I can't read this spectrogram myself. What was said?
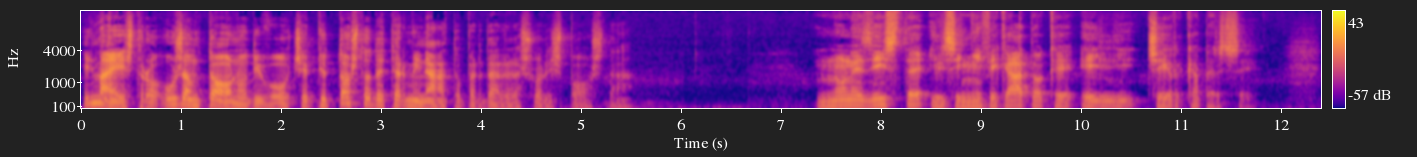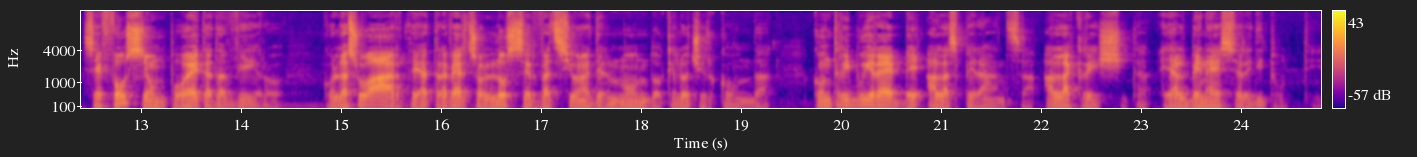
Il maestro usa un tono di voce piuttosto determinato per dare la sua risposta. Non esiste il significato che egli cerca per sé. Se fosse un poeta davvero, con la sua arte attraverso l'osservazione del mondo che lo circonda, contribuirebbe alla speranza, alla crescita e al benessere di tutti.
